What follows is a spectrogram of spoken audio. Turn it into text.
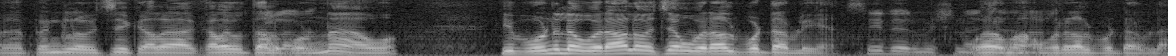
அஹ் பெண்களை வச்சு கல கலவு. தாள் போடணும்னா ஆகும். இப்போ ஒன்றும் இல்லை ஒரு ஆள் வச்சா ஒரு ஆள் போட்டாப்லிங்க. சீடர் மிஷின் ஆமாம் ஒரு ஆள் போட்டாப்ல.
